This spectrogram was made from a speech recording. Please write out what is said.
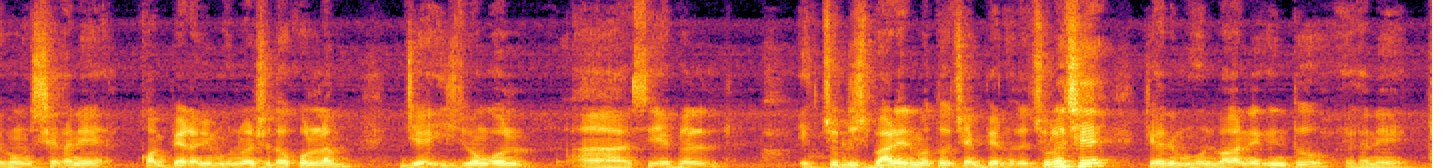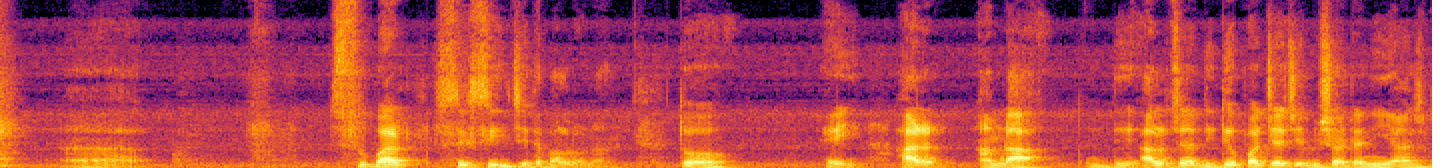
এবং সেখানে কম্পেয়ার আমি মোহনবাগানের সাথেও করলাম যে ইস্টবেঙ্গল সিএফএল একচল্লিশ বারের মতো চ্যাম্পিয়ন হতে চলেছে, যেখানে মোহনবাগানের কিন্তু এখানে সুপার সিক্সই যেতে পারল না। তো এই, আর আমরা আলোচনার দ্বিতীয় পর্যায়ে যে বিষয়টা নিয়ে আসব,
